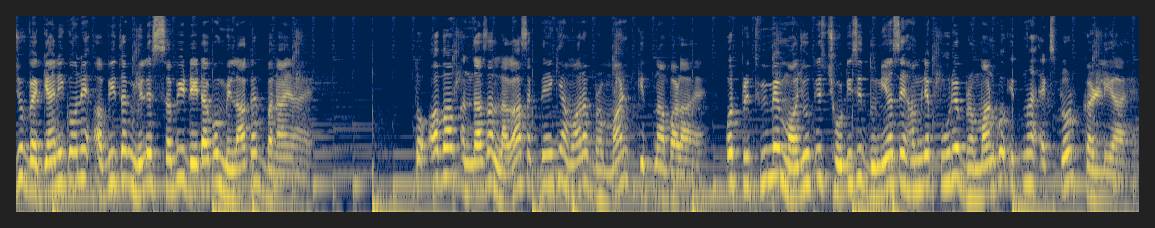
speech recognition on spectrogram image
जो वैज्ञानिकों ने अभी तक मिले सभी डेटा को मिलाकर बनाया है। तो अब आप अंदाज़ा लगा सकते हैं कि हमारा ब्रह्मांड कितना बड़ा है। और पृथ्वी में मौजूद इस छोटी सी दुनिया से हमने पूरे ब्रह्मांड को इतना एक्सप्लोर कर लिया है।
